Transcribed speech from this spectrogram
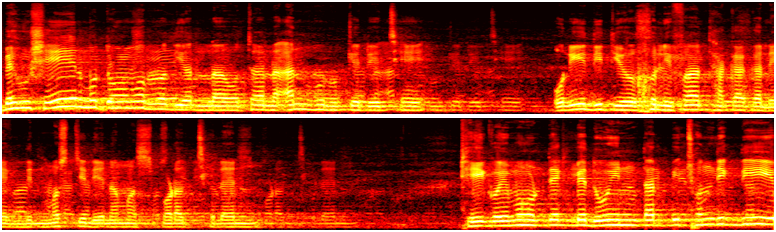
বেহুশের মতো অমর রদিয়াল্লাহু তাআলা আনহুর কেটেছে। উনি দ্বিতীয় খলিফা থাকাকালে একদিন মসজিদে নামাজ পড়াচ্ছিলেন। ঠিক ওই মুহূর্তে দেখবে দুইন তার পিছন দিক দিয়ে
